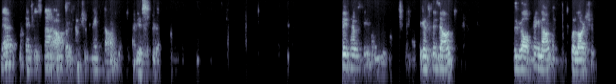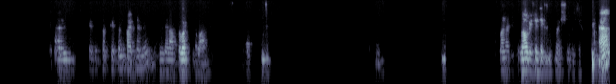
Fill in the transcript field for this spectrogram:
yeah, if it's not offered, we should make it. Yes. Please have a seat. You can sit down. We'll be offering now for Lordship. And some people five minutes and then afterwards. the. Maharaj, Now we can take some questions. Huh?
